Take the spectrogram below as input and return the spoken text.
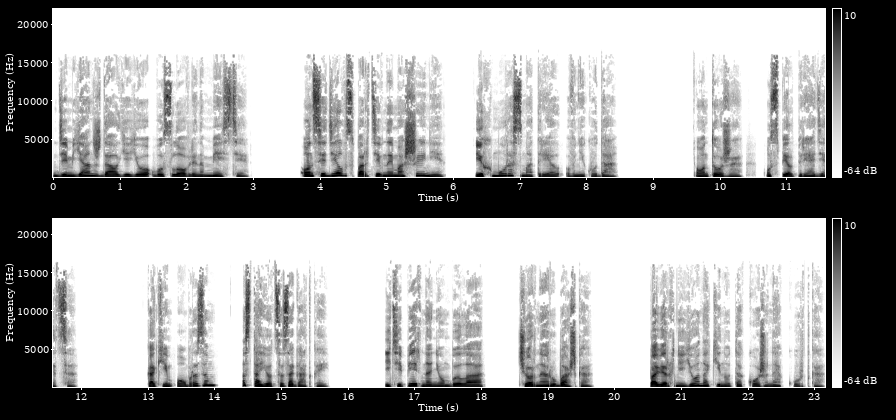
Демьян ждал ее в условленном месте. Он сидел в спортивной машине и хмуро смотрел в никуда. Он тоже успел переодеться. Каким образом, остается загадкой. И теперь на нем была черная рубашка. Поверх нее накинута кожаная куртка.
